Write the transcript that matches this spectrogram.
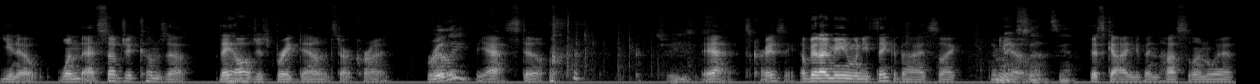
you know, when that subject comes up, they all just break down and start crying. really? Yeah, still. Jesus. yeah, it's crazy. But I mean, when you think about it, it's like That makes know, sense. Yeah. this guy you've been hustling with,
